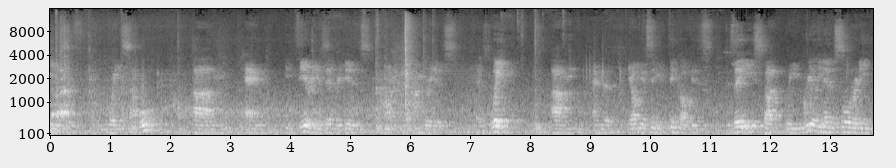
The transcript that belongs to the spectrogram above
years of wheat stubble. Um, and in theory is every bit as hungry as, as wheat. Um, and the, the obvious thing you think of is disease, but we really never saw any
